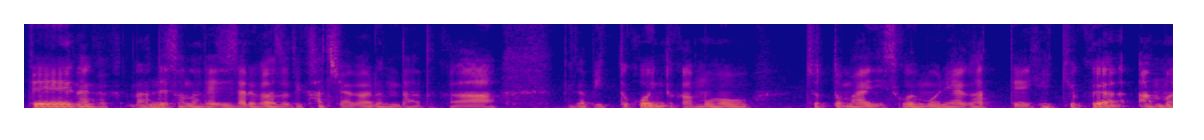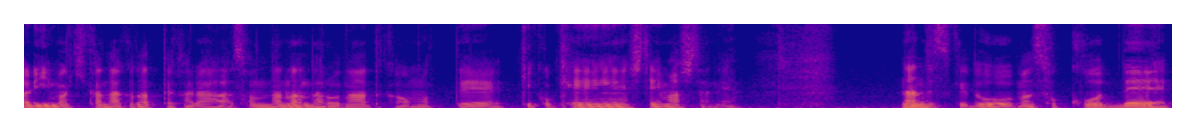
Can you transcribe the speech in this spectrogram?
てなんかなんでそんなデジタル画像で価値上がるんだとかなんかビットコインとかもちょっと前にすごい盛り上がって結局あんまり今聞かなくなったからそんななんだろうなとか思って結構敬遠していましたね。なんですけど、まあ、そこで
